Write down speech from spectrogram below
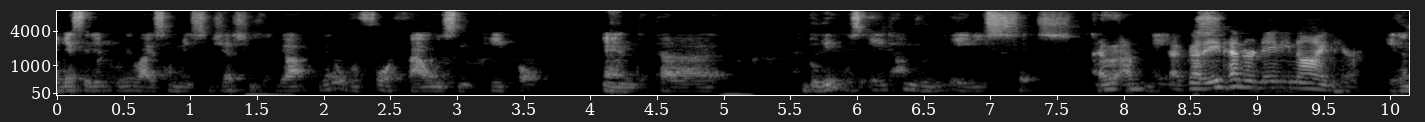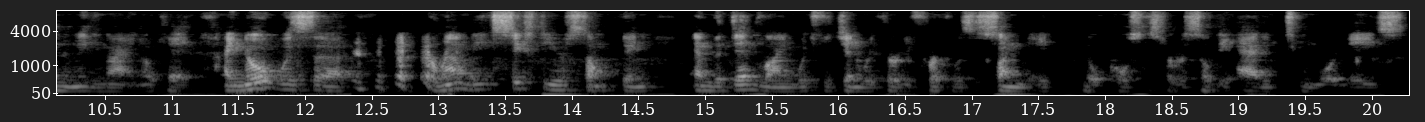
I guess they didn't realize how many suggestions they got. They got over 4,000 people, and uh, I believe it was 886. I've, I've. I've got 889 here. 889. Okay, I know it was uh, around 860 or something, and the deadline, which was January 31st, was a Sunday, no postal service, so they added two more days,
